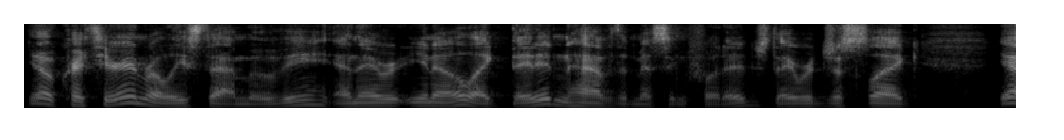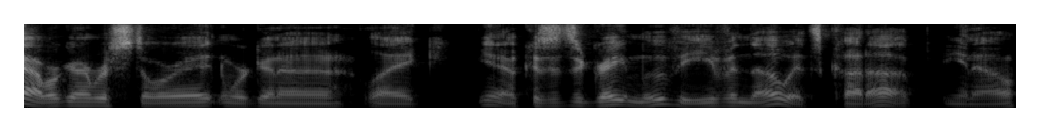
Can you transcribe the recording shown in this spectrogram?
you know, Criterion released that movie, and they were, you know, like they didn't have the missing footage. They were just like, yeah, we're gonna restore it, and we're gonna like, you know, because it's a great movie, even though it's cut up, you know.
